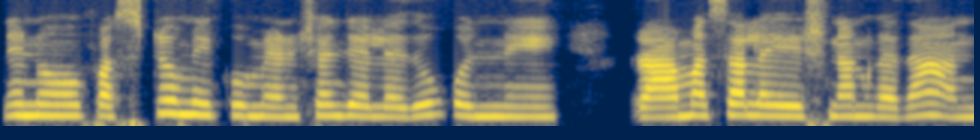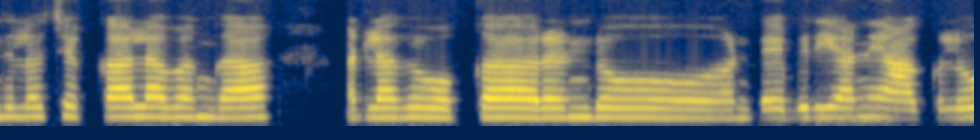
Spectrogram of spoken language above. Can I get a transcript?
నేను ఫస్ట్ మీకు మెన్షన్ చేయలేదు కొన్ని రా మసాలా వేసినాను కదా అందులో చెక్క లవంగా అట్లాగే ఒక రెండు అంటే బిర్యానీ ఆకులు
